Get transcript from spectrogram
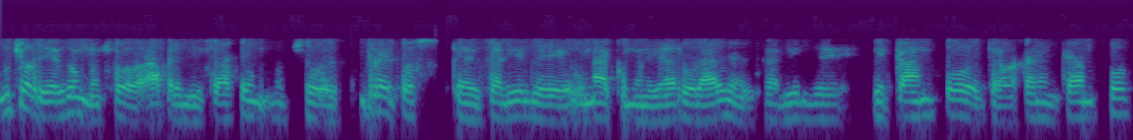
mucho riesgo, mucho aprendizaje, muchos retos. El salir de una comunidad rural, el salir de, de campo, el trabajar en campo,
